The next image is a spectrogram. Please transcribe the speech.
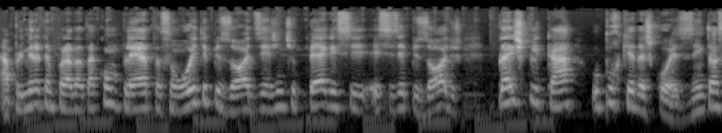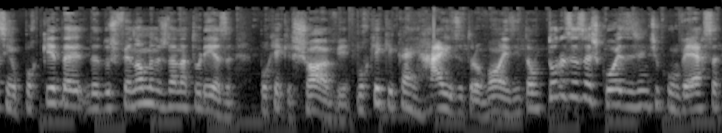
A primeira temporada está completa, são oito episódios e a gente pega esse, esses episódios para explicar o porquê das coisas. Então, assim, o porquê da, da, dos fenômenos da natureza, por que, chove, por que, que caem raios e trovões. Então, todas essas coisas a gente conversa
